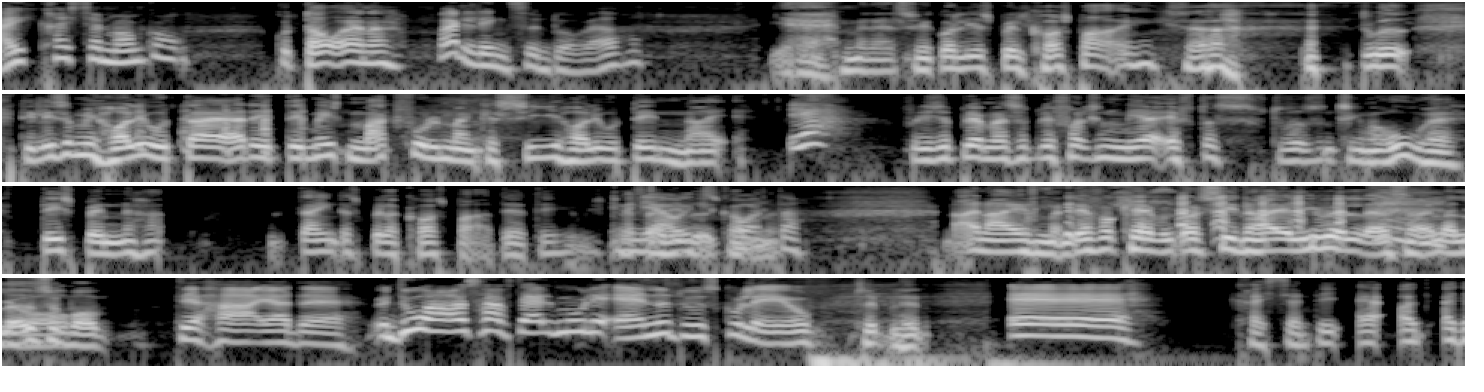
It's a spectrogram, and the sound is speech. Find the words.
Hej Christian Mongård. Goddag, Anna. Hvor er det længe siden, du har været her? Ja, men altså, jeg kan godt lide at spille kostbar, ikke? Så, du ved, det er ligesom i Hollywood, der er det, det mest magtfulde, man kan sige i Hollywood, det er nej. Ja. Fordi så bliver, man, så bliver folk sådan mere efter, du ved, sådan tænker man, uha, det er spændende. Der er en, der spiller kostbar, det er det, vi skal Men jeg har jo ikke spurgt dig. Nej, nej, men derfor kan jeg vel godt sige nej alligevel, altså, eller lade som om. Det har jeg da. Men du har også haft alt muligt andet, du skulle lave. Simpelthen. Æh, Christian. Det er, og, og,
